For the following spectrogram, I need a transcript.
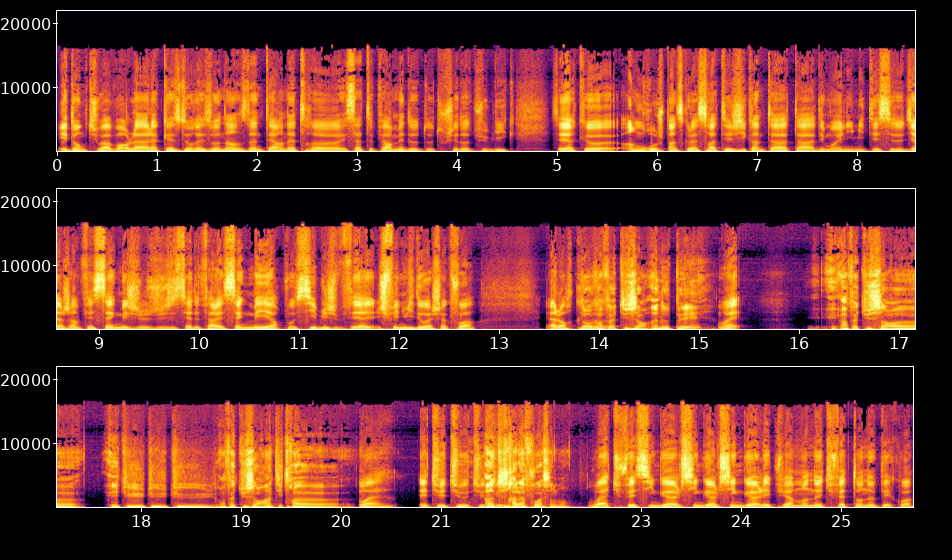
Et donc, tu vas avoir la, la caisse de résonance d'Internet euh, et ça te permet de, de toucher d'autres publics. C'est-à-dire que, en gros, je pense que la stratégie, quand tu as, des moyens limités, c'est de dire j'en fais cinq, mais je- je- j'essaie de faire les cinq meilleurs possibles et je fais, je fais une vidéo à chaque fois. Alors que, Donc, en fait, tu sors un EP. ouais, Et en fait, tu sors. euh, et tu, tu, tu, en fait, tu sors un titre, euh, ouais. Et tu, tu, tu, un tu- titre à la fois seulement. Ouais, tu fais single, single, single, et puis à un moment donné, tu fais ton EP, quoi.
